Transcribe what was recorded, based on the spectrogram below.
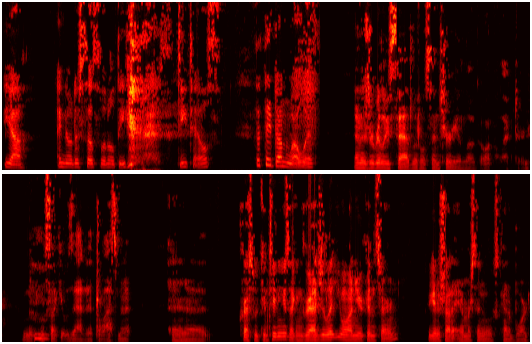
yeah. I noticed those little de- details that they've done well with. And there's a really sad little Centurion logo on the lectern. It Mhm. looks like it was added at the last minute. And, uh, Crestwood continues, I congratulate you on your concern. We get a shot of Emerson, who looks kind of bored.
